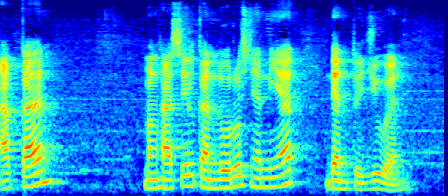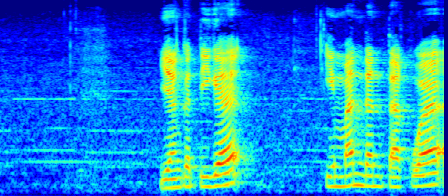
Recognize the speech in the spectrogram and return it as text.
akan menghasilkan lurusnya niat dan tujuan. Yang ketiga, iman dan takwa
